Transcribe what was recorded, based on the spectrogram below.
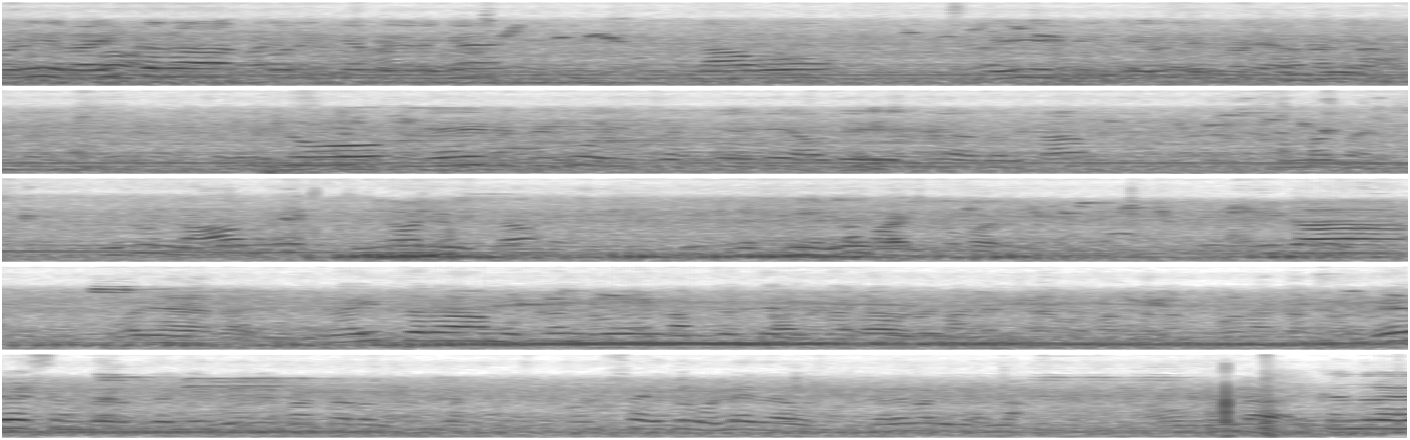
ನೋಡಿ ರೈತರ ಕೋರಿಕೆ ಮೇರೆಗೆ ನಾವು ಎ ಐ ಡಿ ಪಿ ಇದು ಎ ಐ ಡಿ ಬಿಗೂ ಈ ಪ್ರಕ್ರಿಯೆಗೆ ಯಾವುದೇ ರೀತಿಯಾದಂಥ ಸಂಬಂಧ ಇಲ್ಲ. ಇದು ನಾವು ಜಿಲ್ಲಾಡಳಿತ ಈ ಪ್ರಕ್ರಿಯೆಯನ್ನು ಮಾಡಿಸ್ಕೋಬಾರ್ದು ಈಗ ರೈತರ ಮುಖಂಡರು ನಮ್ಮ ಜೊತೆ ಬೇರೆ ಸಂದರ್ಭದಲ್ಲಿ ಬೇರೆ ಮಾತಾಡೋದು ಬಹುಶಃ ಇದು ಒಳ್ಳೆಯ ಬೆಳವಣಿಗೆ ಅಲ್ಲ. ಯಾಕಂದರೆ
